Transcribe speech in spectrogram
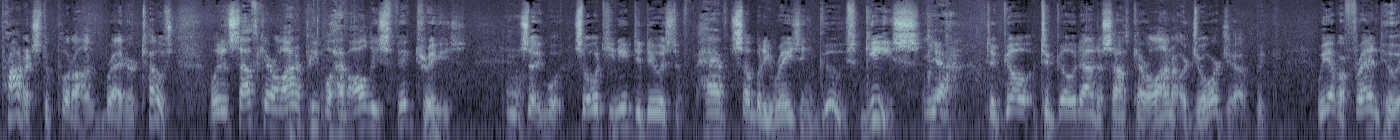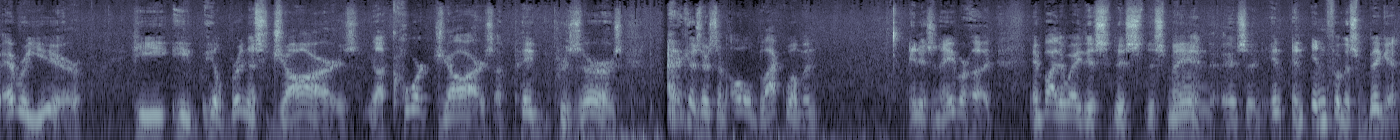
products to put on bread or toast. Well, in South Carolina, people have all these fig trees. So, so what you need to do is to have somebody raising goose, geese, yeah, to go to go down to South Carolina or Georgia. We have a friend who every year he he he'll bring us jars, you know, quart jars of pig preserves because there's an old black woman in his neighborhood. And by the way, this this this man is an an infamous bigot,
